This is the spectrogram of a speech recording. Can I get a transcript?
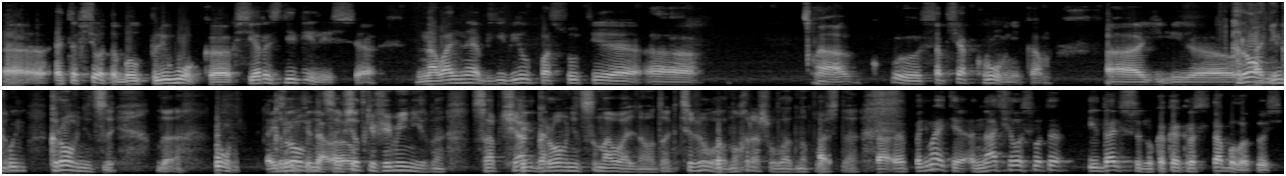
это все, это был плевок, все разделились. Навальный объявил, по сути, э, э, Собчак кровником. Э, Кровником, были... кровницей, да. Извините, кровница, да. все-таки феминизм. Собчак, да. кровница Навального. Так тяжело. Ну хорошо, ладно, пусть, да. да. Понимаете, началось вот это, и дальше, ну какая красота была. То есть,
